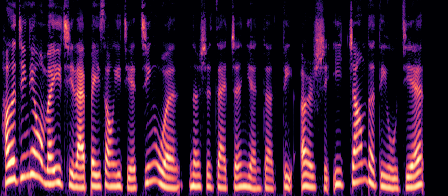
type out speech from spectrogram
好的，今天我们一起来背诵一节经文，那是在箴言的第二十一章的第五节。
